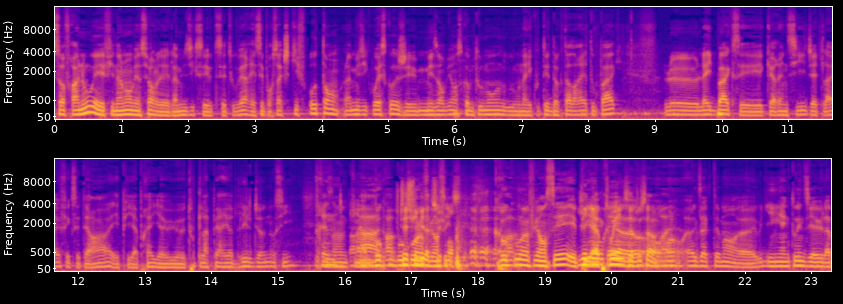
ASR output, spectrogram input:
s'offrent à nous et finalement, bien sûr, les- la musique s'est s'est ouvert et c'est pour ça que je kiffe autant la musique West Coast. J'ai eu mes ambiances comme tout le monde où on a écouté Dr. Dre, Tupac. Le laid back, c'est Currency, Jet Life, etc. Et puis après, il y a eu euh, toute la période Lil Jon aussi, très in- qui Ah, a beaucoup, grave. Je beaucoup influencé pense. beaucoup influencé et Yin puis Yang après Twins et euh, tout ça, ouais. on- exactement euh, Yin Yang Twins il y a eu la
